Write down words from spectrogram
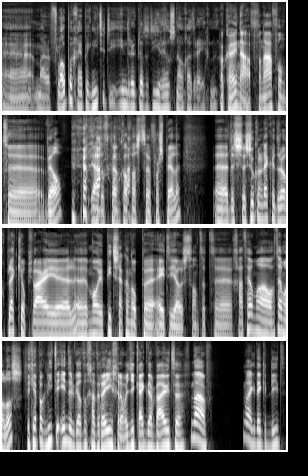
Eh, maar voorlopig heb ik niet de indruk dat het hier heel snel gaat regenen. Oké, nou vanavond eh, wel. ja, dat kan ik alvast eh, voorspellen. Eh, dus zoek een lekker droog plekje op waar je mooie pizza kan op eh, eten, Joost. Want het eh, gaat, helemaal, gaat helemaal los. Ik heb ook niet de indruk dat het gaat regenen, want je kijkt naar buiten. Nou, nou ik denk het niet.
